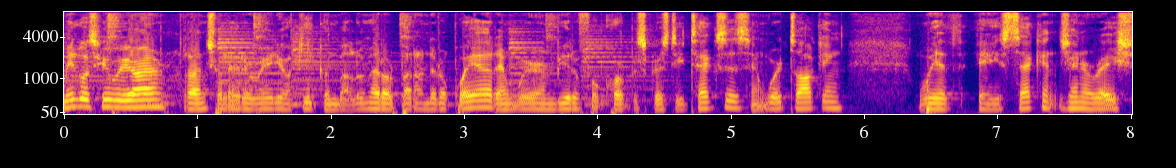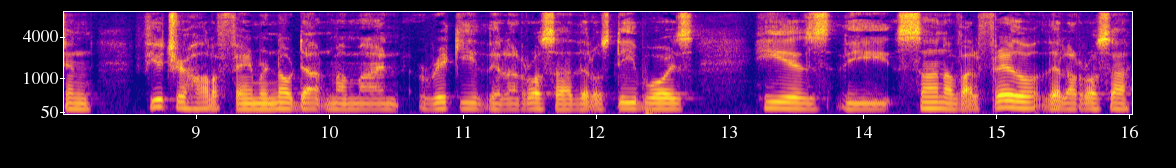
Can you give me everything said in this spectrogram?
Amigos, here we are, Rancho Alegre Radio, aquí con Balumero El Cuellar, and we're in beautiful Corpus Christi, Texas, and we're talking with a second generation future Hall of Famer, no doubt in my mind, Ricky de la Rosa de los D Boys. He is the son of Alfredo de la Rosa,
